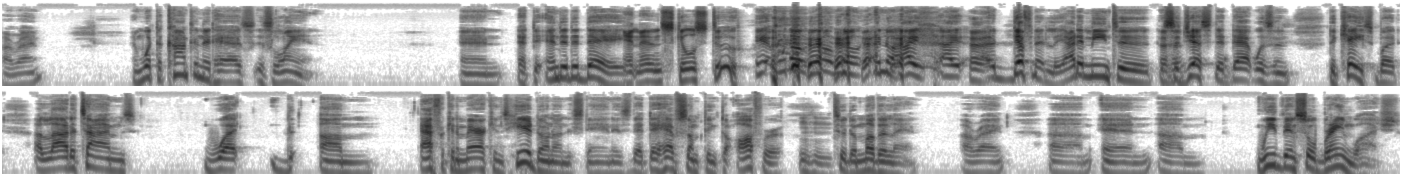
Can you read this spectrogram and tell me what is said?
all right and what the continent has is land and at the end of the day, and then skills too. Yeah, well, no, no, no, no. I, I, I definitely. I didn't mean to uh-huh. suggest that that wasn't the case, but a lot of times, what um, African Americans here don't understand is that they have something to offer mm-hmm. to the motherland. All right, um, and um, we've been so brainwashed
